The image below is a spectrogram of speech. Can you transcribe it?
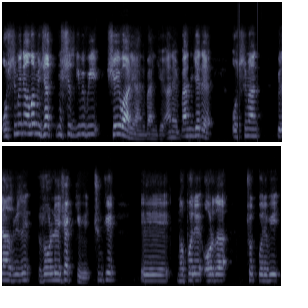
Osimhen'i alamayacakmışız gibi bir şey var yani bence. Hani bence de Osimhen biraz bizi zorlayacak gibi. Çünkü e, Napoli orada çok böyle bir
